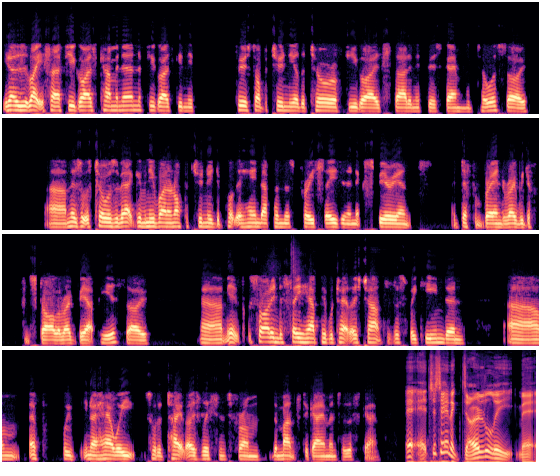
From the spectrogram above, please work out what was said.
you know, like you say, a few guys coming in, a few guys getting their first opportunity of the tour, a few guys starting their first game of the tour. So um, that's what this tour was about, giving everyone an opportunity to put their hand up in this pre-season and experience a different brand of rugby, different style of rugby up here. So um, yeah, it's exciting to see how people take those chances this weekend, and um, if we, you know, how we sort of take those lessons from the Munster game into this game. Just anecdotally, Matt,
